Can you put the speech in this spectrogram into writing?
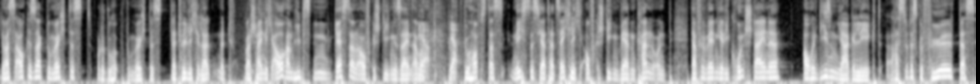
du hast auch gesagt, du möchtest, oder du, du möchtest natürlich wahrscheinlich auch am liebsten gestern aufgestiegen sein, aber ja, du, ja. du hoffst, dass nächstes Jahr tatsächlich aufgestiegen werden kann. Und dafür werden ja die Grundsteine auch in diesem Jahr gelegt. Hast du das Gefühl, dass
